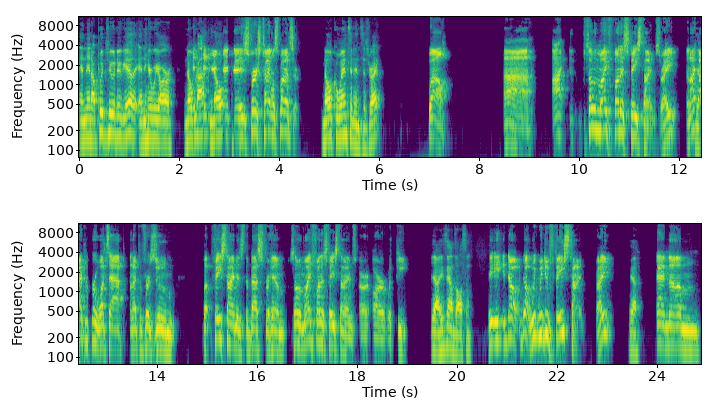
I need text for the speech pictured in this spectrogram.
And then I put two and two together, and here we are. No, and, co- and- no, and- and his first title sponsor. no coincidences, right? Well, uh, I some of my funnest FaceTimes, right? And I, Yeah. I prefer WhatsApp and I prefer Zoom, but FaceTime is the best for him. Some of my funnest FaceTimes are, are with Pete. Yeah, he sounds awesome. He- he- no, no, we, we do FaceTime, right? Yeah. And um,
